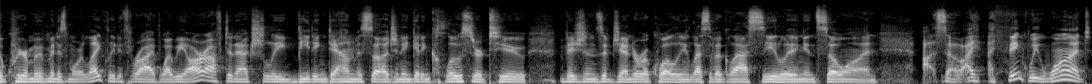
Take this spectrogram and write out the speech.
the queer movement is more likely to thrive, why we are often actually beating down misogyny and getting closer to visions of gender equality, less of a glass ceiling, and so on. Uh, so I, I think we want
